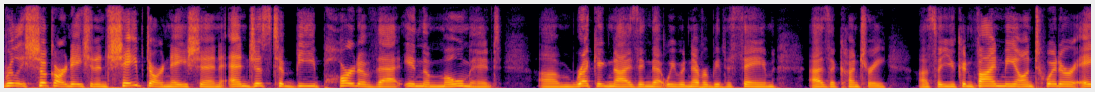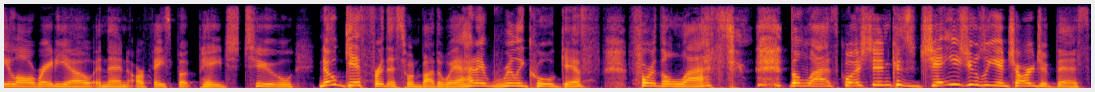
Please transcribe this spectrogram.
really shook our nation and shaped our nation. And just to be part of that in the moment, um, recognizing that we would never be the same as a country. Uh, so you can find me on Twitter, A Law Radio, and then our Facebook page too. No GIF for this one, by the way. I had a really cool GIF for the last, the last question because Jay's usually in charge of this.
